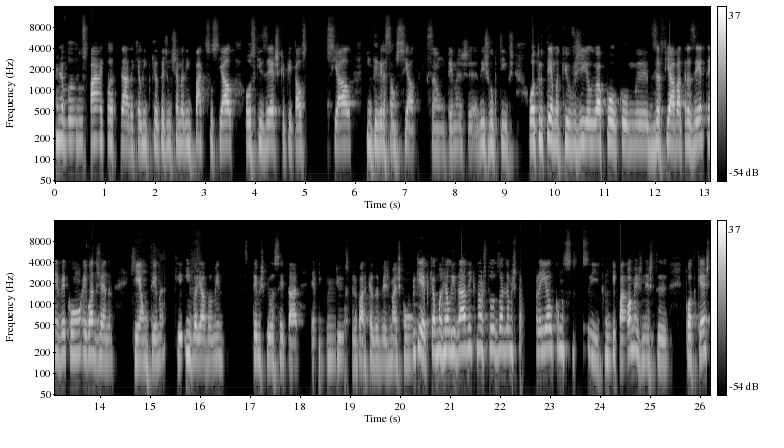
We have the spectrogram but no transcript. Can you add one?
na velocidade, aquele, aquilo que a gente chama de impacto social, ou se quiseres, capital social, integração social, que são temas uh, disruptivos. Outro tema que o Virgílio há pouco me desafiava a trazer tem a ver com a igualdade de género que é um tema que invariavelmente temos que o aceitar, é que observar cada vez mais com. Porquê? Porque é uma realidade e que nós todos olhamos para ele como se, e para homens neste podcast,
